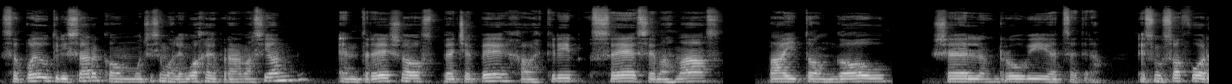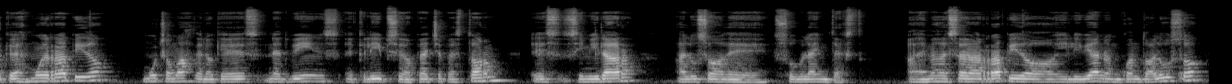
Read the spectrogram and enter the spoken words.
Se puede utilizar con muchísimos lenguajes de programación, entre ellos PHP, JavaScript, C, C++, Python, Go, Shell, Ruby, etc. Es un software que es muy rápido, mucho más de lo que es NetBeans, Eclipse o PHP Storm. Es similar al uso de Sublime Text. Además de ser rápido y liviano en cuanto al uso,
